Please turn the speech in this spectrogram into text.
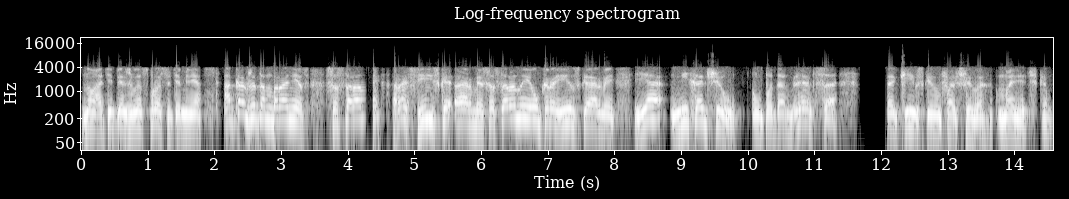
Ну, а теперь же вы спросите меня, а как же там баронец со стороны российской армии, со стороны украинской армии? Я не хочу уподобляться киевским фальшивомонетчикам.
